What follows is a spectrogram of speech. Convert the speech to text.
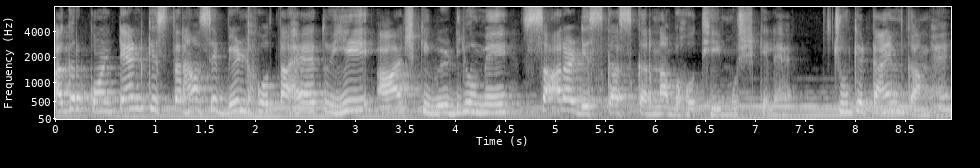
अगर कंटेंट किस तरह से बिल्ड होता है तो ये आज की वीडियो में सारा डिस्कस करना बहुत ही मुश्किल है। चूँकि टाइम कम है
